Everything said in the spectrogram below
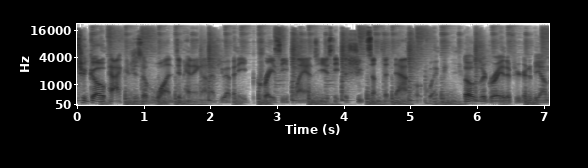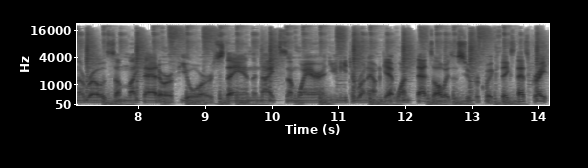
to go packages of one, depending on if you have any crazy plans. You just need to shoot something down real quick. Those are great if you're going to be on the road, something like that, or if you're staying the night somewhere and you need to run out and get one. That's always a super quick fix. That's great.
